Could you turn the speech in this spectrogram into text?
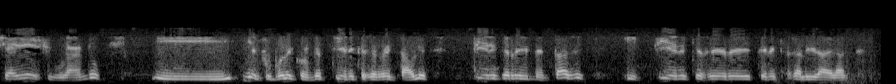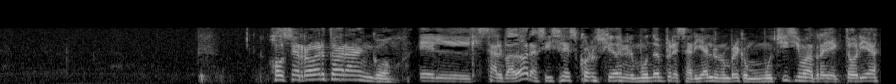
se ha ido desfigurando y, y el fútbol en Colombia tiene que ser rentable, tiene que reinventarse y tiene que ser, eh, tiene que salir adelante. José Roberto Arango, El Salvador, así se es conocido en el mundo empresarial, un hombre con muchísima trayectoria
